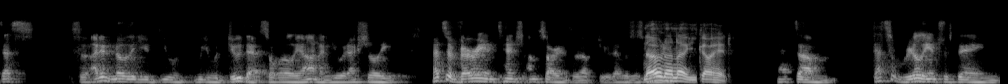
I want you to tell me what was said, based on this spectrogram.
that's so I didn't know that you you you would do that so early on, and you would actually. That's a very intention. I'm sorry to interrupt you. That was just no, no, no. You go ahead. That um that's a really interesting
